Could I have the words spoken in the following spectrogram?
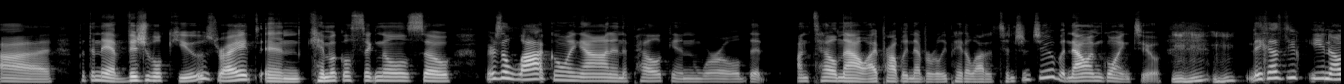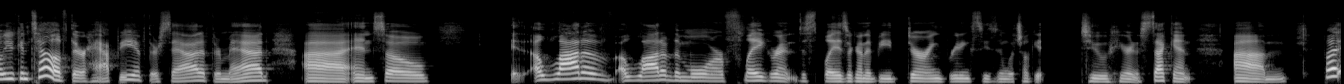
Uh, but then they have visual cues, right, and chemical signals. So there's a lot going on in the pelican world that until now I probably never really paid a lot of attention to, but now I'm going to mm-hmm, mm-hmm. because you you know you can tell if they're happy, if they're sad, if they're mad, uh, and so a lot of a lot of the more flagrant displays are going to be during breeding season, which I'll get to here in a second. Um, but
